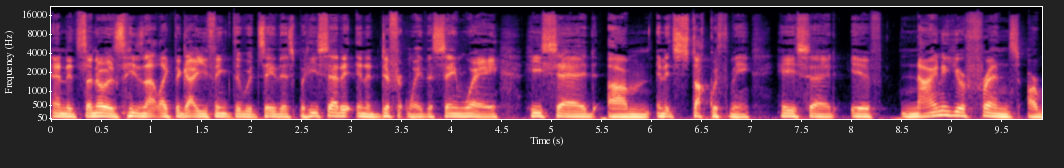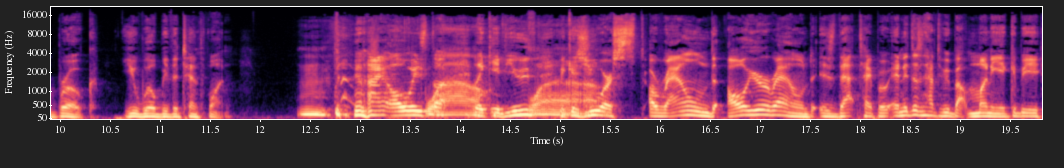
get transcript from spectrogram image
and it's I know it's, he's not like the guy you think that would say this, but he said it in a different way, the same way. He said, um, and it stuck with me. He said, "If nine of your friends are broke, you will be the tenth one." and I always thought, like, if you Wow. because you are around all you're around is that type of, and it doesn't have to be about money. It could be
